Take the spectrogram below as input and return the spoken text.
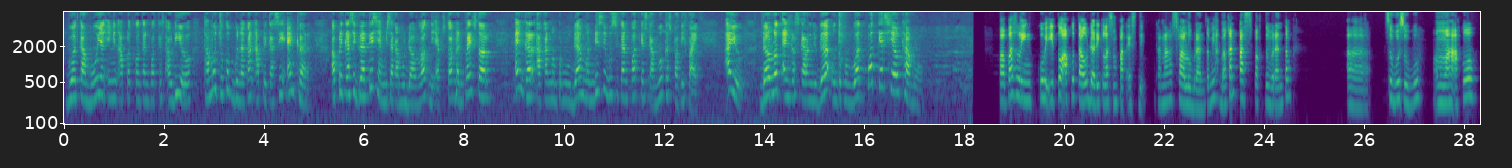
Buat kamu yang ingin upload konten podcast audio, kamu cukup gunakan aplikasi Anchor. Aplikasi gratis yang bisa kamu download di App Store dan Play Store. Anchor akan mempermudah mendistribusikan podcast kamu ke Spotify. Ayo, download Anchor sekarang juga untuk membuat podcast show kamu. Papa selingkuh itu aku tahu dari kelas 4 SD karena selalu berantem ya bahkan pas waktu berantem uh, subuh-subuh mama aku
